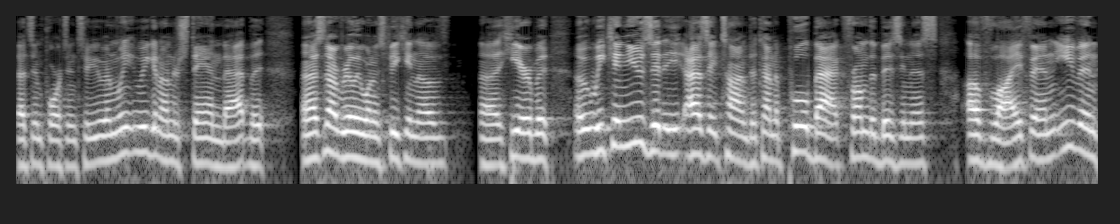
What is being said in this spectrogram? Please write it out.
that's important to you. And we, we can understand that, but uh, that's not really what I'm speaking of uh, here, but uh, we can use it as a time to kind of pull back from the busyness of life and even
